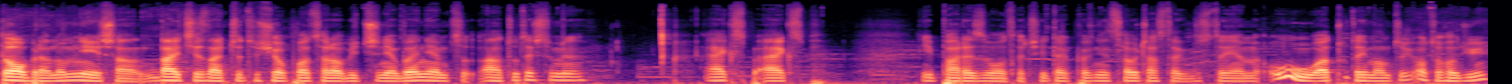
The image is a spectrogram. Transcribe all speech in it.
Dobra, no mniejsza. Dajcie znać, czy to się opłaca robić, czy nie, bo ja nie wiem co... A, tutaj w sumie... Exp, exp i parę złota, czyli tak pewnie cały czas tak dostajemy. Uuu, a tutaj mam coś, o co chodzi?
